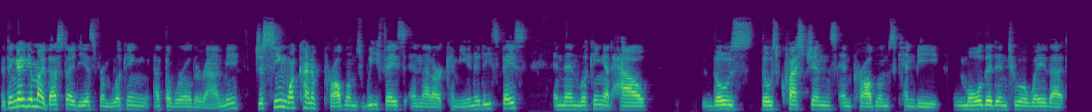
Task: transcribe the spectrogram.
I think I get my best ideas from looking at the world around me, just seeing what kind of problems we face and that our communities face, and then looking at how those those questions and problems can be molded into a way that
